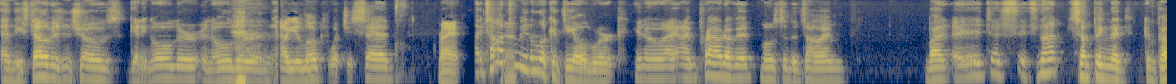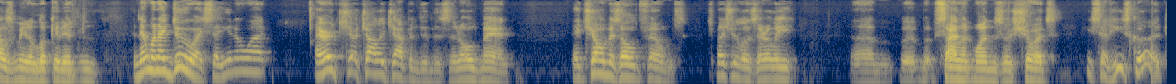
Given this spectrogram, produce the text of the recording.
and these television shows getting older and older and how you looked, what you said. Right. It's hard Yeah. for me to look at the old work. You know, I, I'm proud of it most of the time, but it just it's not something that compels me to look at it. And and then when I do, I say, you know what? I heard Ch- Charlie Chaplin did this. An old man, they'd show him his old films, especially those early um, b- b- silent ones or shorts. He said he's good.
